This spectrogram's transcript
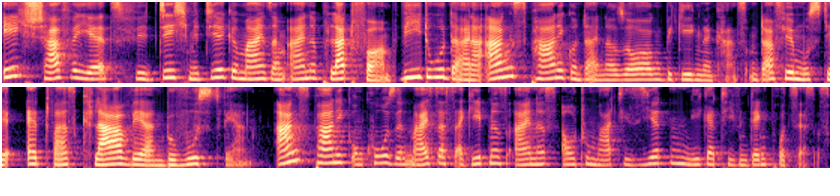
Ich schaffe jetzt für dich mit dir gemeinsam eine Plattform, wie du deiner Angst, Panik und deiner Sorgen begegnen kannst. Und dafür muss dir etwas klar werden, bewusst werden. Angst, Panik und Co sind meist das Ergebnis eines automatisierten negativen Denkprozesses.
